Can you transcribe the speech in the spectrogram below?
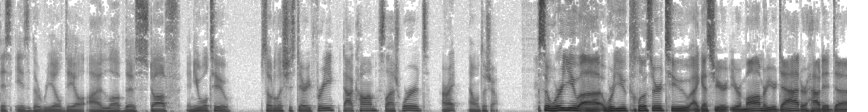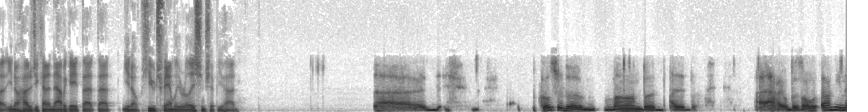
this is the real deal. I love this stuff, and you will too. So delicious deliciousdairyfree.com slash words. All right, now on to the show. So were you uh, were you closer to I guess your your mom or your dad or how did uh, you know how did you kind of navigate that that you know huge family relationship you had? uh, closer to mom, but I, I was. al- I mean,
